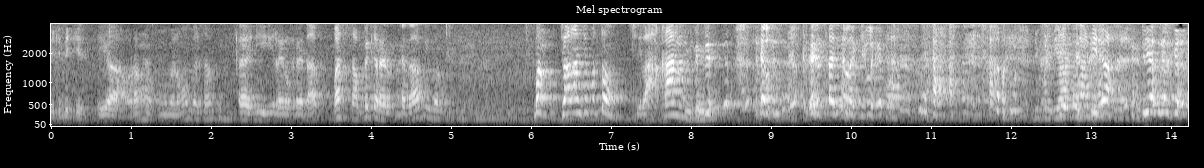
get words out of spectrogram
Dikit-dikit. Iya, orang ngomel-ngomel samping. Eh di rel kereta api. Pas sampai ke rel kereta api, Bang. Bang, jalan cepet dong. Silahkan. Gitu. Rel keretanya lagi lewat. Dipersilakan. dia dia ngegas.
